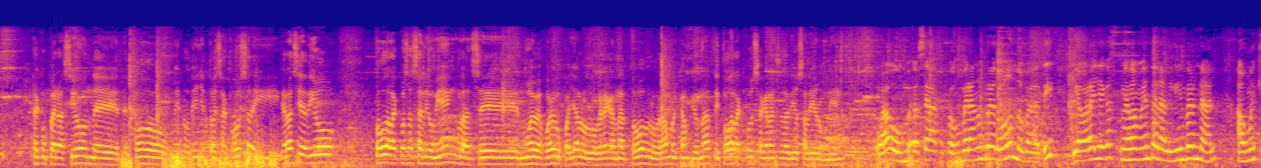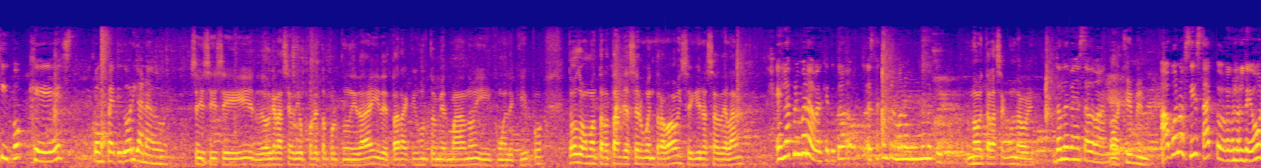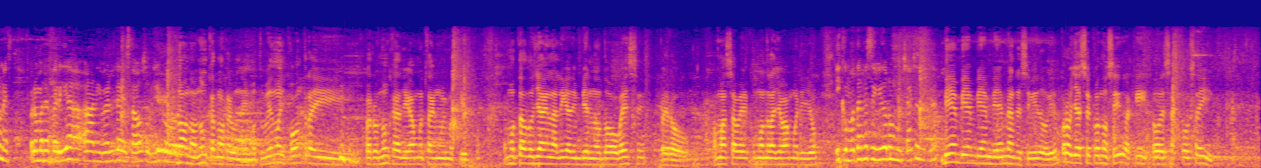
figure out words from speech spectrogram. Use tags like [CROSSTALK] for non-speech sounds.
recuperación de, de todo mi rodilla y toda esa cosa y gracias a Dios toda la cosa salió bien, lancé nueve juegos para allá, lo logré ganar todo, logramos el campeonato y todas las cosas gracias a Dios salieron bien. Wow, o sea, fue un verano redondo para ti y ahora llegas nuevamente a la Liga Invernal a un equipo que es competidor y ganador. Sí, sí, sí, le doy gracias a Dios por esta oportunidad y de estar aquí junto a mi hermano y con el equipo. Todos vamos a tratar de hacer buen trabajo y seguir hacia adelante. ¿Es la primera vez que tú estás con tu hermano en un mismo equipo? No, esta es la segunda vez. ¿Dónde habían estado antes? Aquí mismo. Ah, bueno, sí, exacto, con los Leones, pero me refería a nivel de Estados Unidos. No, no, nunca nos reunimos. Tuvimos en contra, y, [LAUGHS] pero nunca llegamos a estar en el mismo equipo. Hemos estado ya en la Liga de Invierno dos veces, pero vamos a saber cómo nos la llevamos él y yo. ¿Y cómo te han recibido los muchachos acá? Bien, bien, bien, bien, me han recibido bien, pero ya soy conocido aquí, todas esas cosas y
